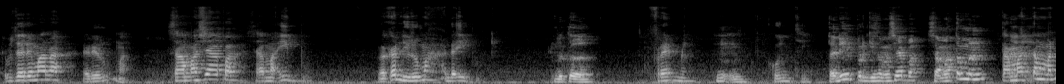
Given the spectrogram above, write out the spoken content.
habis dari mana? Dari rumah. Sama siapa? Sama ibu. Bahkan di rumah ada ibu. Betul. Framing, Mm-mm. kunci. Tadi pergi sama siapa? Sama temen. Sama teman.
